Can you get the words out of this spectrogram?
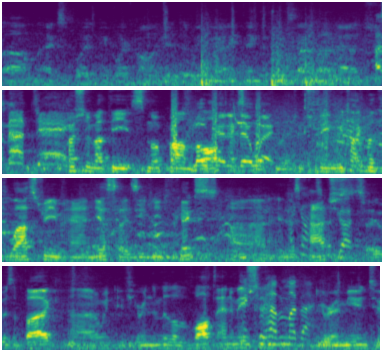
um, exploit, people are calling it. Did we do anything to fix that in the patch? I'm empty! Question about the smoke bomb Smoke vault headed their exploit way. from the Twitch stream. We talked about this last stream, and yes, that is indeed fixed uh, in this patch. So it was a bug. Uh, when, if you're in the middle of a vault animation, having my back. you were immune to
